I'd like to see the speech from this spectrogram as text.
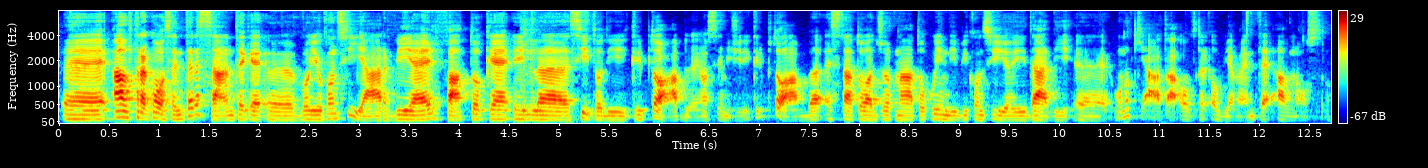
Eh, altra cosa interessante che eh, voglio consigliarvi è il fatto che il sito di CryptoHub, dei nostri amici di CryptoHub, è stato aggiornato, quindi vi consiglio di dargli eh, un'occhiata, oltre ovviamente al nostro.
